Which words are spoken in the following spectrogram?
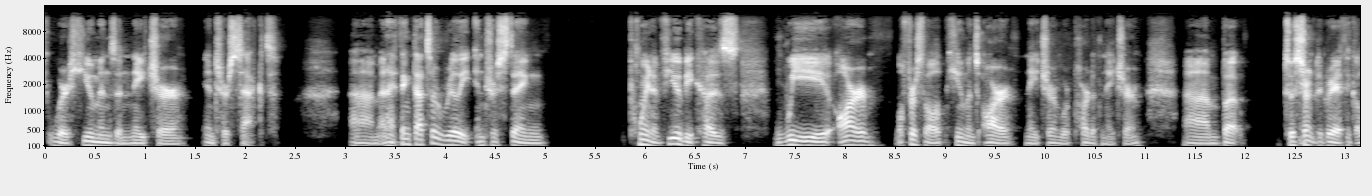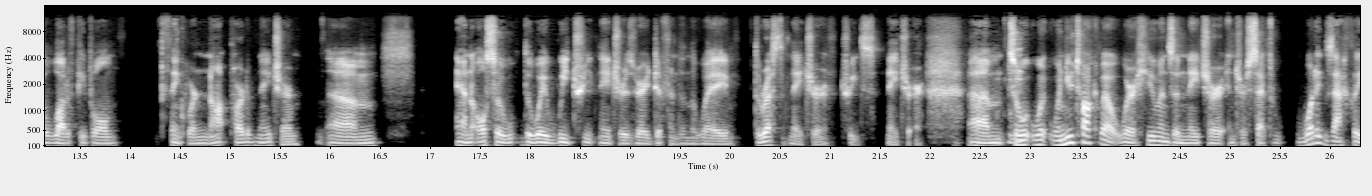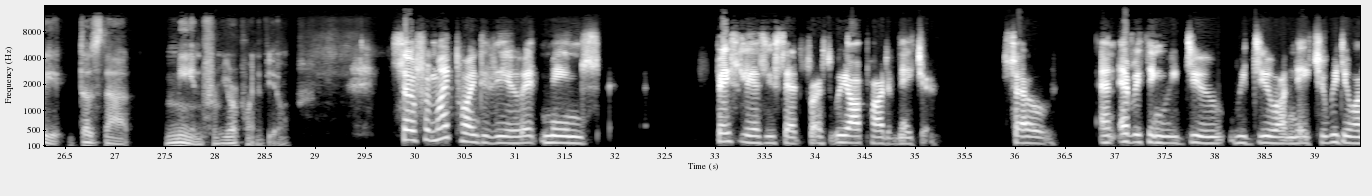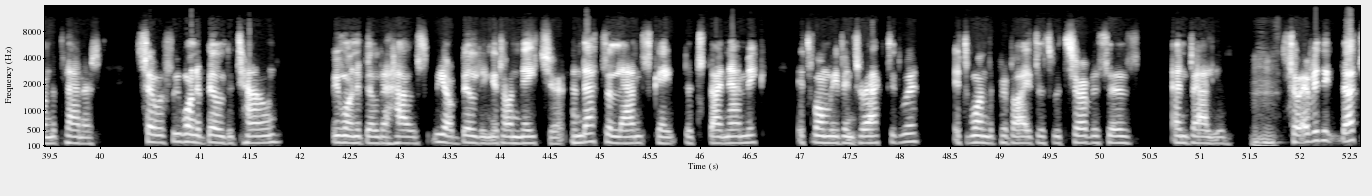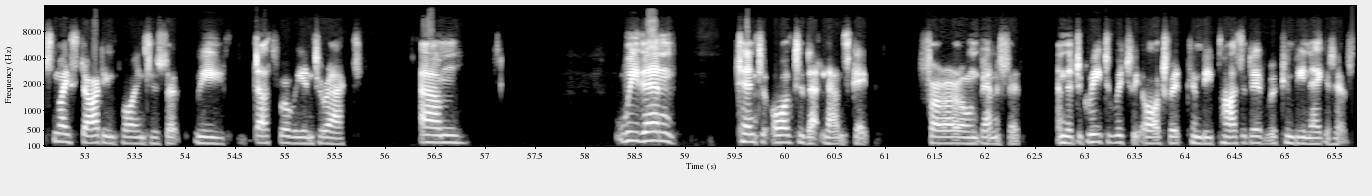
where humans and nature intersect. Um, and I think that's a really interesting point of view because we are well first of all humans are nature and we're part of nature um, but to a certain degree, I think a lot of people think we're not part of nature. Um, and also, the way we treat nature is very different than the way the rest of nature treats nature. Um, so, w- when you talk about where humans and nature intersect, what exactly does that mean from your point of view? So, from my point of view, it means basically, as you said first, we are part of nature. So, and everything we do, we do on nature, we do on the planet. So, if we want to build a town, we want to build a house, we are building it on nature. And that's a landscape that's dynamic. It's one we've interacted with. It's one that provides us with services and value. Mm-hmm. So everything that's my starting point is that we that's where we interact. Um, we then tend to alter that landscape for our own benefit. And the degree to which we alter it can be positive or it can be negative.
